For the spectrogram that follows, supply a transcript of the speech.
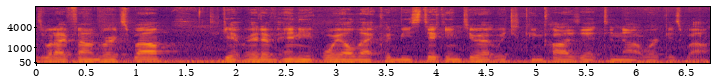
is what I found works well to get rid of any oil that could be sticking to it which can cause it to not work as well.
